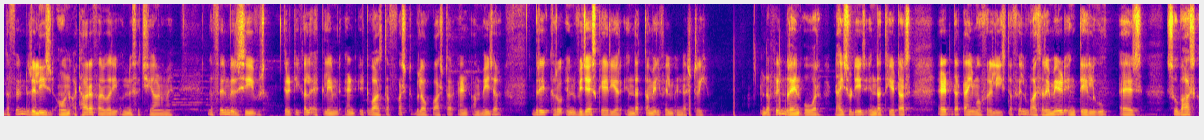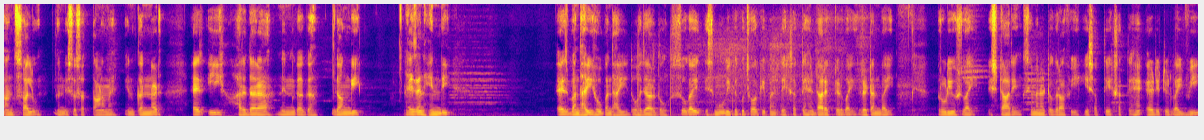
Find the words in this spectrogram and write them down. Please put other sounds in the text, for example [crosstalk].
The film released on 18 February 1996. The film received critical acclaim and it was the first blockbuster and a major breakthrough in Vijay's career in the Tamil film industry. The film ran over 250 days in the theaters at the time of release. The film was remade in Telugu as Subhakankshalu उन्नीस सौ सत्तानवे in Kannada as Ee Hrudaya Ninagagi as in Hindi as Badhaai Ho Badhaai 2002 so guys इस movie के कुछ और की point देख सकते हैं directed by written by produced by starring cinematography ये सब देख सकते हैं edited by V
